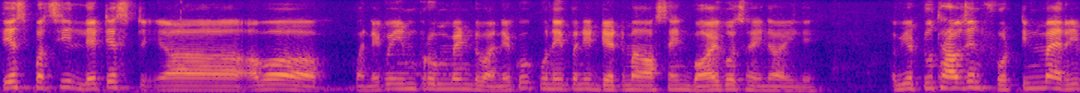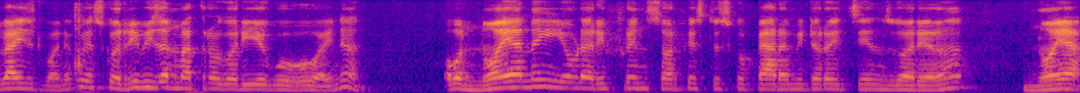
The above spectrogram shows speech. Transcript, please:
त्यसपछि लेटेस्ट अब भनेको इम्प्रुभमेन्ट भनेको कुनै पनि डेटमा असाइन भएको छैन अहिले। अब यो टु थाउजन्ड फोर्टिनमा रिभाइज भनेको यसको रिभिजन मात्र गरिएको हो होइन? अब नयाँ नै एउटा रिफरेन्स सर्फेस त्यसको प्यारामिटरै चेन्ज गरेर नयाँ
